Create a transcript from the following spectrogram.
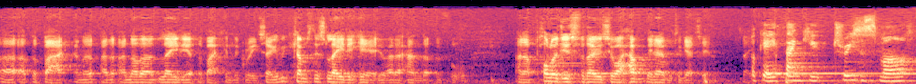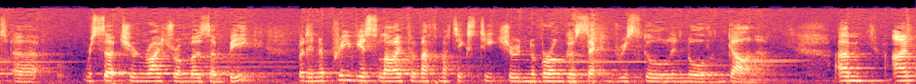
uh, at the back, and, a, another lady at the back in the green. So if we come to this lady here who had her hand up before. And apologies for those who I haven't been able to get in. Thank okay, you. thank you. Teresa Smart, uh, researcher and writer on Mozambique but in a previous life, a mathematics teacher in Navrongo Secondary School in northern Ghana. Um, I'm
